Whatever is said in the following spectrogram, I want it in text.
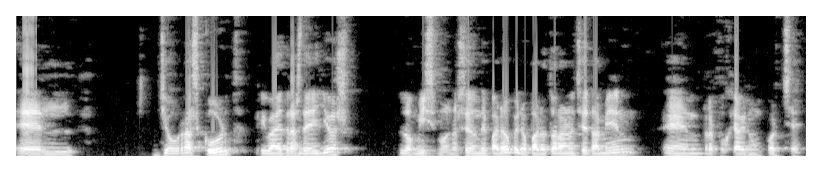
El Joe Rascourt, que iba detrás de ellos, lo mismo, no sé dónde paró, pero paró toda la noche también en refugiado en un porche.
